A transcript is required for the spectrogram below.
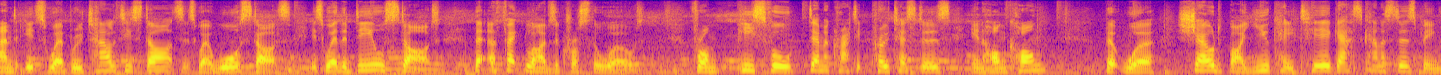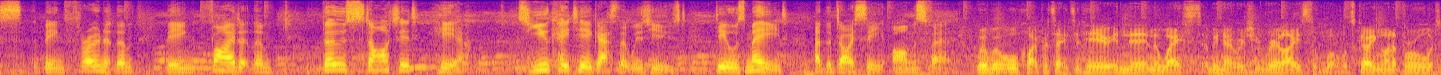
And it's where brutality starts, it's where war starts, it's where the deals start that affect lives across the world. From peaceful democratic protesters in Hong Kong that were shelled by UK tear gas canisters being, being thrown at them, being fired at them, those started here. It's UK tear gas that was used, deals made at the DSEI Arms Fair. We're, we're all quite protected here in the, in the West and we don't really realise what, what's going on abroad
